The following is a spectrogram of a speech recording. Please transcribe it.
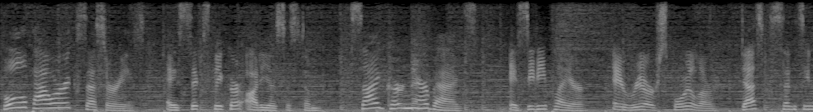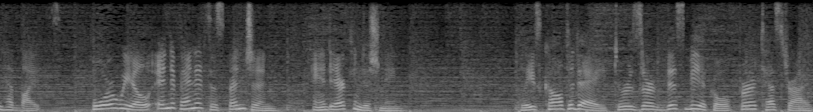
full power accessories, a six speaker audio system, side curtain airbags, a CD player, a rear spoiler, dusk sensing headlights, four wheel independent suspension, and air conditioning. Please call today to reserve this vehicle for a test drive.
